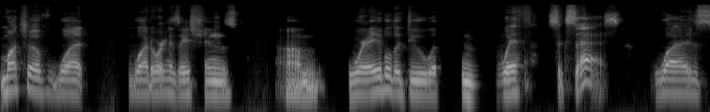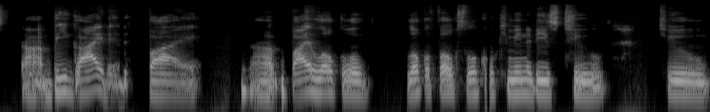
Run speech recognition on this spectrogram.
much of what what organizations um, were able to do with with success was uh, be guided by uh, by local local folks, local communities to to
